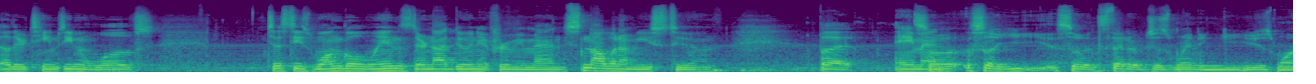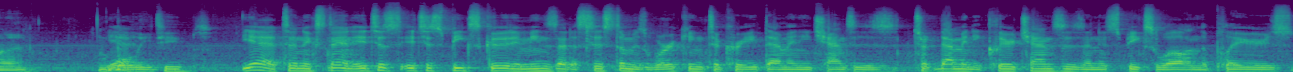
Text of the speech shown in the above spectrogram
other teams, even Wolves, just these one goal wins, they're not doing it for me, man. It's not what I'm used to. But hey, man. So so you, so instead of just winning, you, you just want to Yeah. bully teams. Yeah, to an extent, it just it just speaks good. It means that a system is working to create that many chances, that many clear chances, and it speaks well on the players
